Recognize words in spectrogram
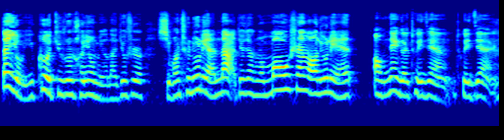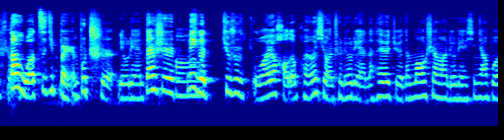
但有一个据说是很有名的，就是喜欢吃榴莲的，就叫什么猫山王榴莲。哦，那个推荐推荐是？但我自己本人不吃榴莲，但是哦那个就是我有好多朋友喜欢吃榴莲的，他就觉得猫山王榴莲新加坡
